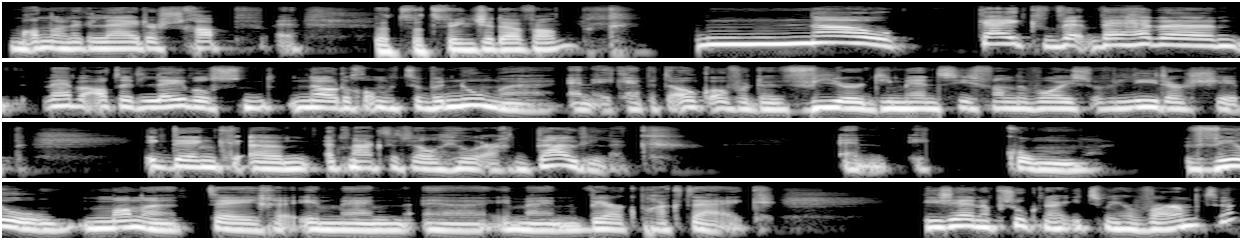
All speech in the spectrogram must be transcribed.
mannelijk leiderschap. Wat, wat vind je daarvan? Nou, kijk, we, we, hebben, we hebben altijd labels nodig om het te benoemen. En ik heb het ook over de vier dimensies van de voice of leadership. Ik denk, ehm, het maakt het wel heel erg duidelijk. En ik kom veel mannen tegen in mijn, eh, in mijn werkpraktijk. Die zijn op zoek naar iets meer warmte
